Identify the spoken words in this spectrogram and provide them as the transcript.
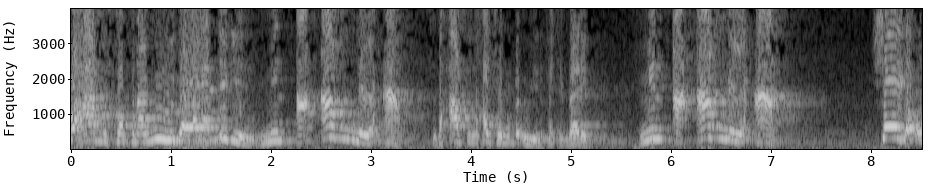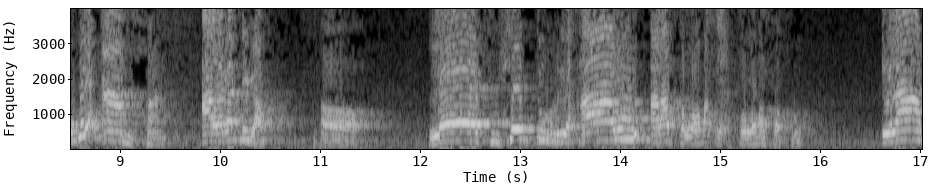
Waxaa mustanaa minhuga laga dhigin min acami اlcaam sida xaafid ibn xajarba uu yihi faxulbaariga min acami اlcaam shayga ugu caamsan aa laga dhiga. Laa tushaddu rixaalu alaabta looma xirxirto looma safro. Ilaa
